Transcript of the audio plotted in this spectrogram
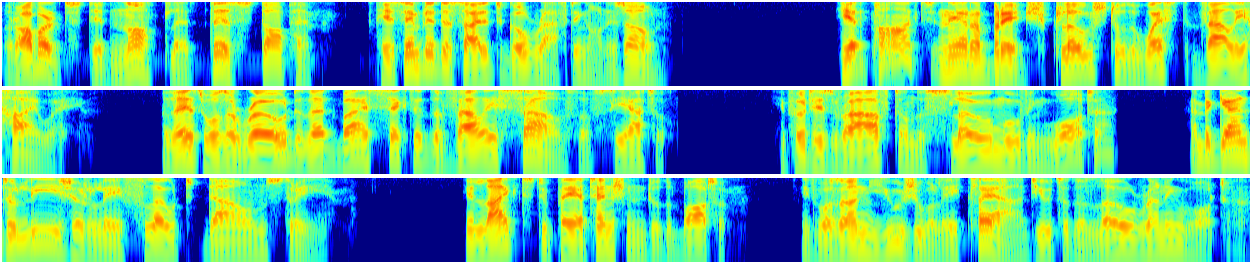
Robert did not let this stop him. He simply decided to go rafting on his own. He had parked near a bridge close to the West Valley Highway. This was a road that bisected the valley south of Seattle. He put his raft on the slow moving water and began to leisurely float downstream. He liked to pay attention to the bottom. It was unusually clear due to the low running water.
